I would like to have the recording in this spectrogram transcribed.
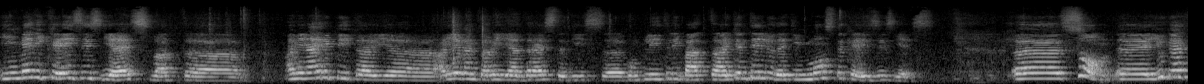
in many cases, yes, but. Uh, I mean, I repeat, I, uh, I haven't really addressed this uh, completely, but I can tell you that in most cases, yes. Uh, so, uh, you get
